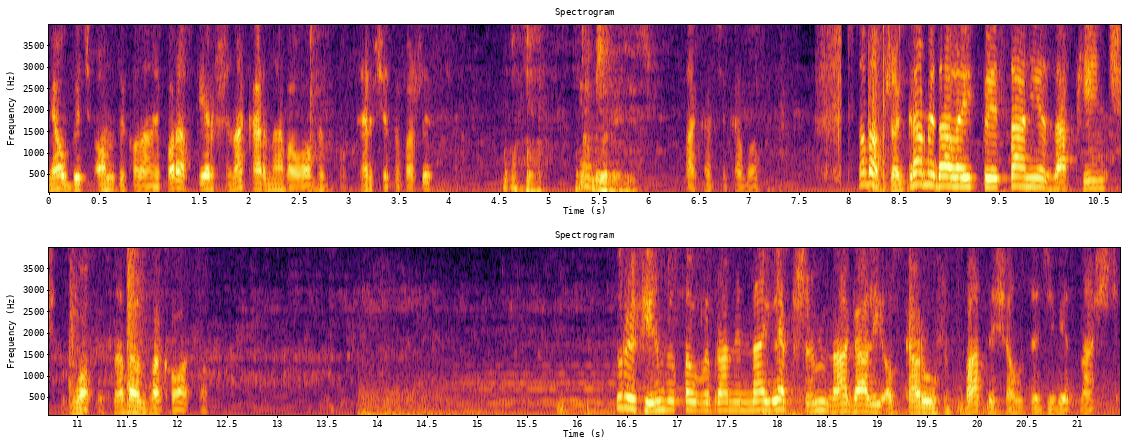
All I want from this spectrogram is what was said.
Miał być on wykonany po raz pierwszy na karnawałowym koncercie towarzystwa. Mhm. Dobrze wiedzieć. Taka ciekawostka. No dobrze, gramy dalej. Pytanie za 5 zł. Nadal dwa koła co? Który film został wybrany najlepszym na gali Oscarów 2019?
